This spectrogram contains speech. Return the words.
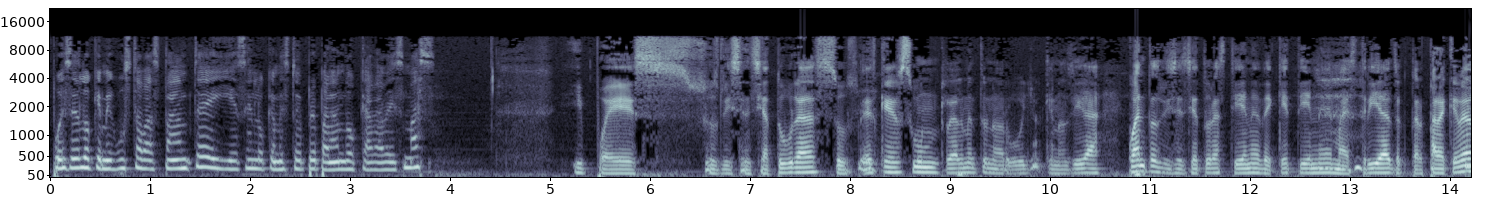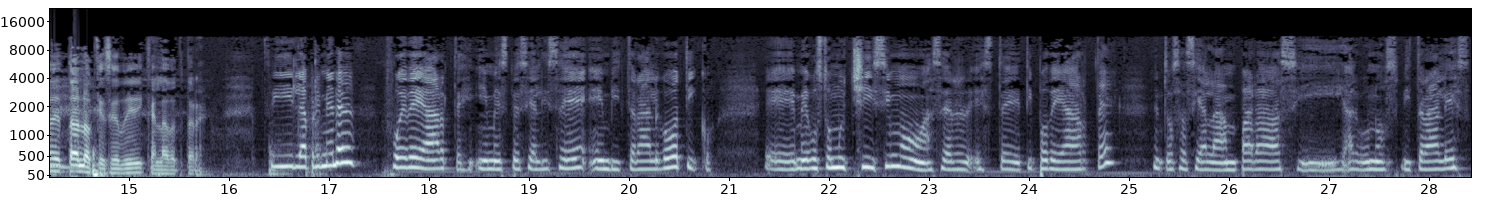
pues es lo que me gusta bastante y es en lo que me estoy preparando cada vez más. Y pues sus licenciaturas, sus, es que es un realmente un orgullo que nos diga cuántas licenciaturas tiene, de qué tiene, maestrías, doctor, para que vea de todo lo que se dedica la doctora. Sí, la primera fue de arte y me especialicé en vitral gótico. Eh, me gustó muchísimo hacer este tipo de arte, entonces hacía lámparas y algunos vitrales.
